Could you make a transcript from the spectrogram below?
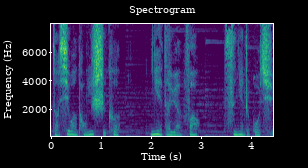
总希望同一时刻，你也在远方，思念着过去。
